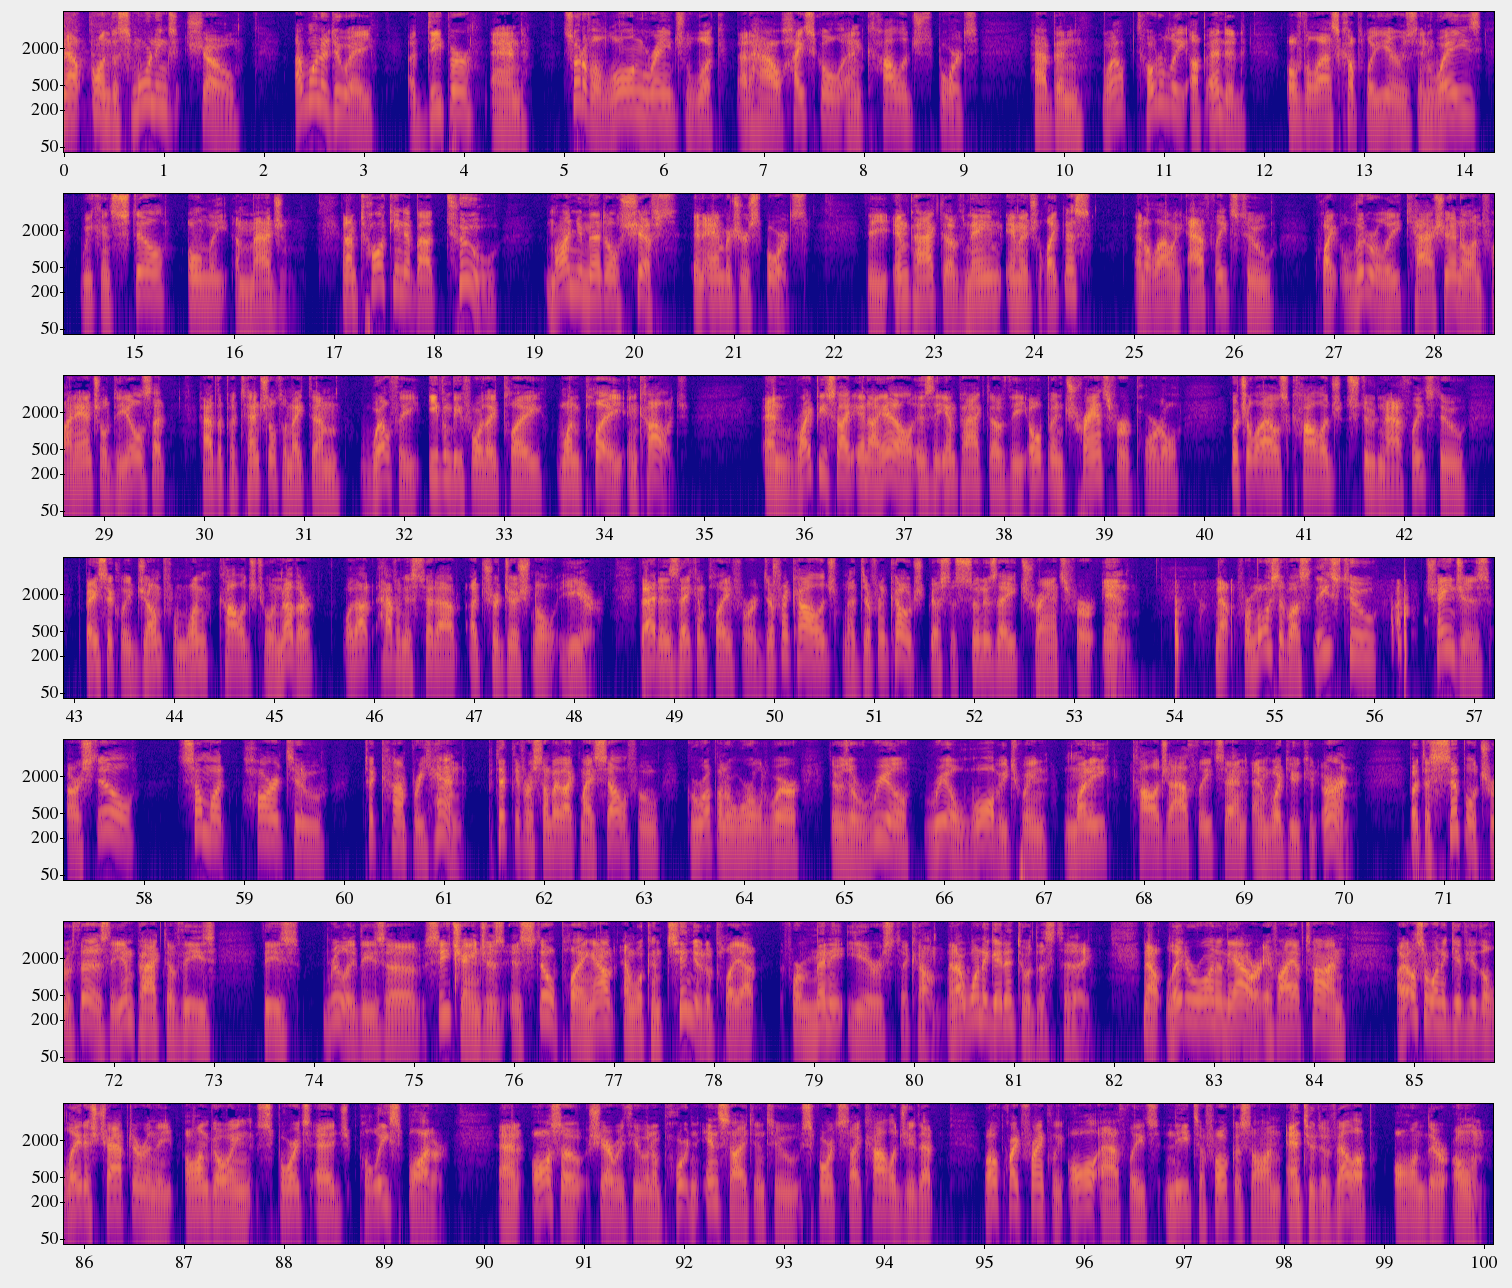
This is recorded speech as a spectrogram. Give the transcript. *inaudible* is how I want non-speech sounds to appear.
Now, on this morning's show, I want to do a, a deeper and sort of a long range look at how high school and college sports have been, well, totally upended over the last couple of years in ways we can still only imagine. And I'm talking about two monumental shifts in amateur sports the impact of name, image, likeness, and allowing athletes to quite literally cash in on financial deals that have the potential to make them wealthy even before they play one play in college. And right beside NIL is the impact of the open transfer portal, which allows college student athletes to basically jump from one college to another without having to sit out a traditional year. That is, they can play for a different college and a different coach just as soon as they transfer in. Now, for most of us, these two changes are still somewhat hard to to comprehend, particularly for somebody like myself who grew up in a world where there was a real, real wall between money, college athletes, and, and what you could earn. But the simple truth is the impact of these these really these uh, sea changes is still playing out and will continue to play out for many years to come. And I want to get into this today. Now, later on in the hour, if I have time, I also want to give you the latest chapter in the ongoing Sports Edge police blotter and also share with you an important insight into sports psychology that, well, quite frankly, all athletes need to focus on and to develop on their own.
